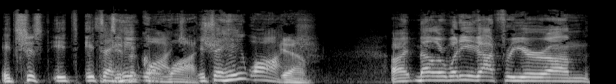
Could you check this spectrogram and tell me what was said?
It's just it's it's, It's a, a hate watch. watch. It's a hate watch. yeah. All right, Meller, what do you got for your um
